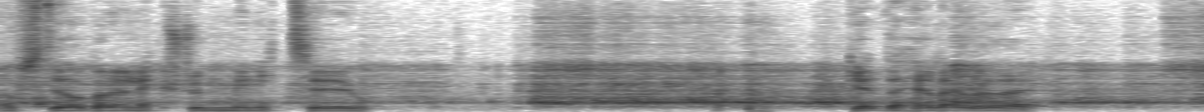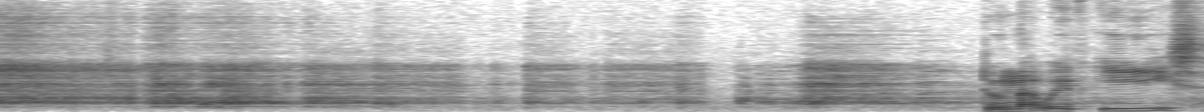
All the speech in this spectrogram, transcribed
I've still got an extra minute to get the hell out of there. Done that with ease.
